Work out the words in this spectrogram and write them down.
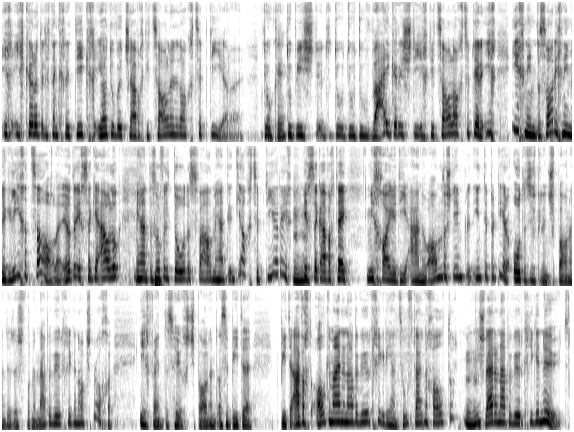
ich, ich höre natürlich dann Kritik, ja, du willst einfach die Zahlen nicht akzeptieren. Du, okay. du, bist, du, du, du weigerst dich, die Zahl akzeptieren. Ich, ich nehme das wahr, ich nehme die gleichen Zahlen. Oder? Ich sage auch, schau, wir haben so viele Todesfälle, wir haben, die akzeptiere ich. Mhm. Ich sage einfach, hey, wir können die auch noch anders interpretieren. Oder zum Beispiel ein spannender, das ist von den Nebenwirkungen angesprochen. Ich fände das höchst spannend. Also bei den, bei den einfach allgemeinen Nebenwirkungen, die haben es aufteilt nach Alter, mhm. die schweren Nebenwirkungen nicht.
